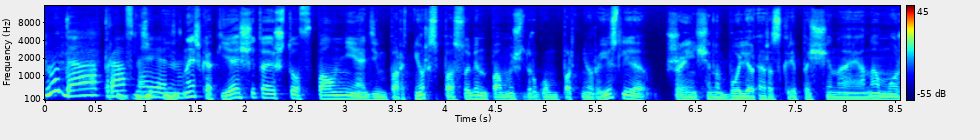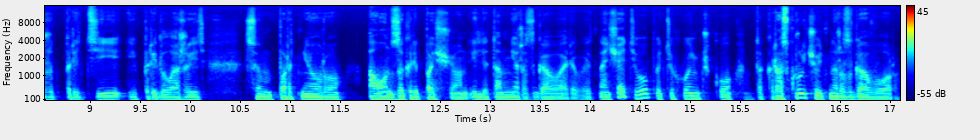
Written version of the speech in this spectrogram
Ну да, прав, наверное. Я, знаешь как, я считаю, что вполне один партнер способен помочь другому партнеру. Если женщина более раскрепощена, и она может прийти и предложить своему партнеру а он закрепощен или там не разговаривает, начать его потихонечку так раскручивать на разговор.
